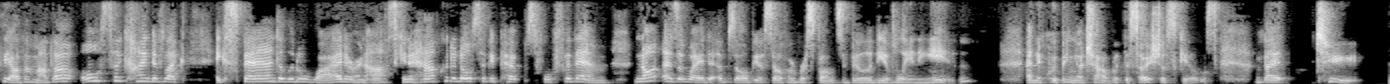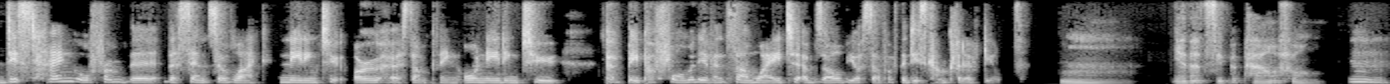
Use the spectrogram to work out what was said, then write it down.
the other mother, also kind of like expand a little wider and ask, you know, how could it also be purposeful for them? Not as a way to absolve yourself of responsibility of leaning in and equipping your child with the social skills, but to distangle from the the sense of like needing to owe her something or needing to be performative in some way to absolve yourself of the discomfort of guilt. Mm. Yeah, that's super powerful. Mm.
